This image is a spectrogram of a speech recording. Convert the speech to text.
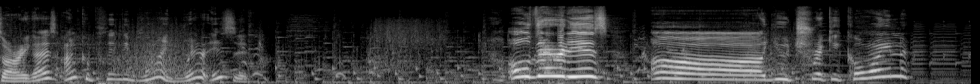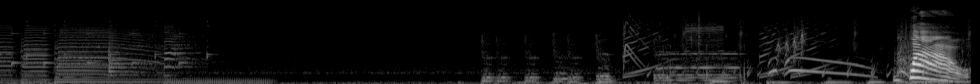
Sorry guys, I'm completely blind. Where is it? Oh, there it is! Oh, you tricky coin! Wow!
